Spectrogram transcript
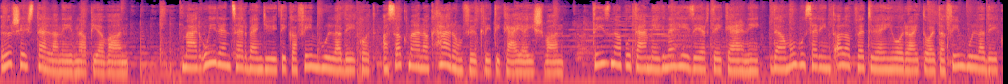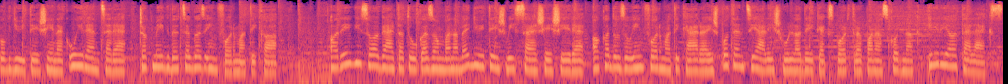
Őrs és Stella névnapja van. Már új rendszerben gyűjtik a fémhulladékot, a szakmának három fő kritikája is van. Tíz nap után még nehéz értékelni, de a MOHU szerint alapvetően jól rajtolt a fémhulladékok gyűjtésének új rendszere, csak még döcög az informatika. A régi szolgáltatók azonban a begyűjtés visszaesésére, akadozó informatikára és potenciális hulladékexportra panaszkodnak, írja a Telex.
